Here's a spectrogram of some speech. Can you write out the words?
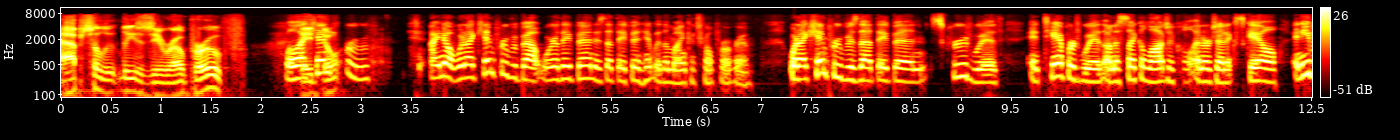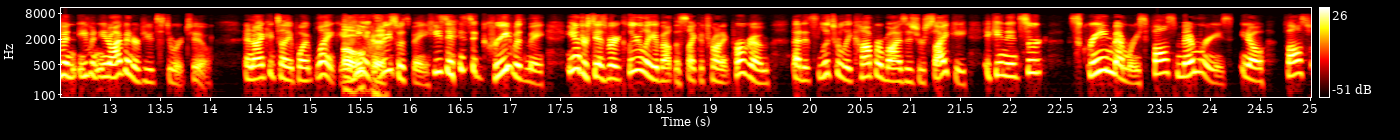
absolutely zero proof. Well, I can prove. I know what I can prove about where they've been is that they've been hit with a mind control program. What I can prove is that they've been screwed with and tampered with on a psychological, energetic scale. And even even you know I've interviewed Stewart too. And I can tell you point blank, oh, he okay. agrees with me. He's, he's agreed with me. He understands very clearly about the psychotronic program that it's literally compromises your psyche. It can insert screen memories, false memories, you know, false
